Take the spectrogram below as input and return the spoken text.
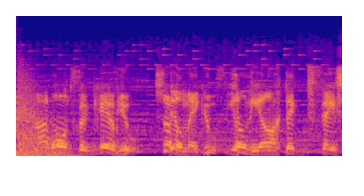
I won't forgive you. so you'll make you feel the Arctic face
